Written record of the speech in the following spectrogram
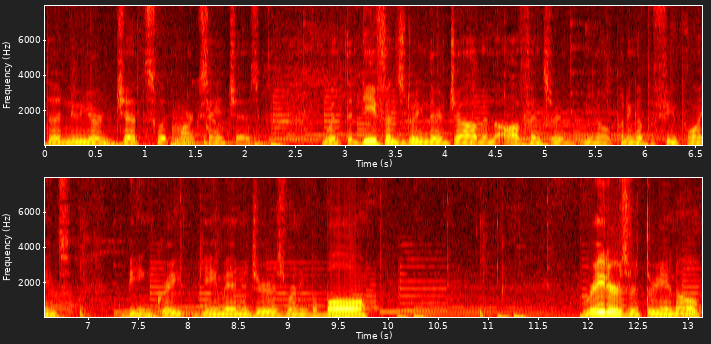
the New York Jets with Mark Sanchez, with the defense doing their job and the offense are, you know, putting up a few points, being great game managers, running the ball. Raiders are 3 0.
